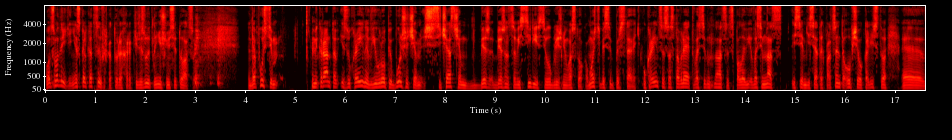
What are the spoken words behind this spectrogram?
Вот смотрите, несколько цифр, которые характеризуют нынешнюю ситуацию. Допустим, мигрантов из Украины в Европе больше, чем сейчас, чем беженцев из Сирии и всего Ближнего Востока. Можете себе представить? Украинцы составляют 18,7% общего количества э,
